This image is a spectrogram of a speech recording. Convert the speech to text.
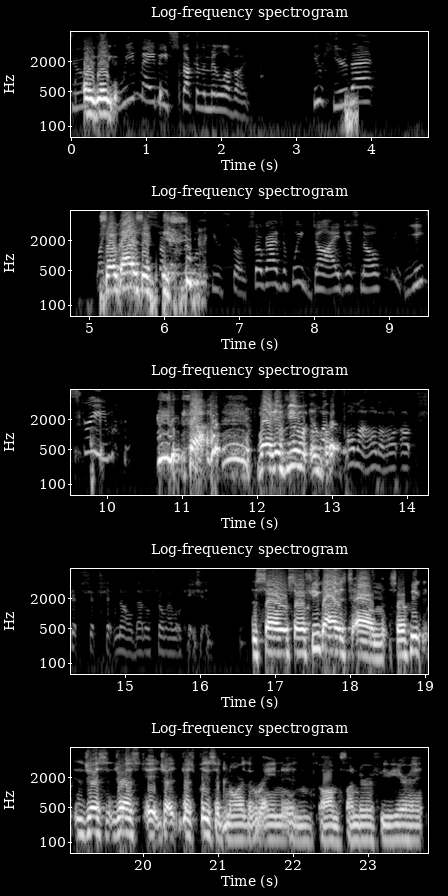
Dude, Okay. we may be stuck in the middle of a. Do you hear that? So, guys, if- in the of a huge storm. So guys, if we die, just know, yeet scream. yeah. But if you, hold on, hold on, hold on. Oh shit, shit, shit. No, that'll show my location. so so if you guys um so if you just just it, just, just please ignore the rain and um thunder if you hear it.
